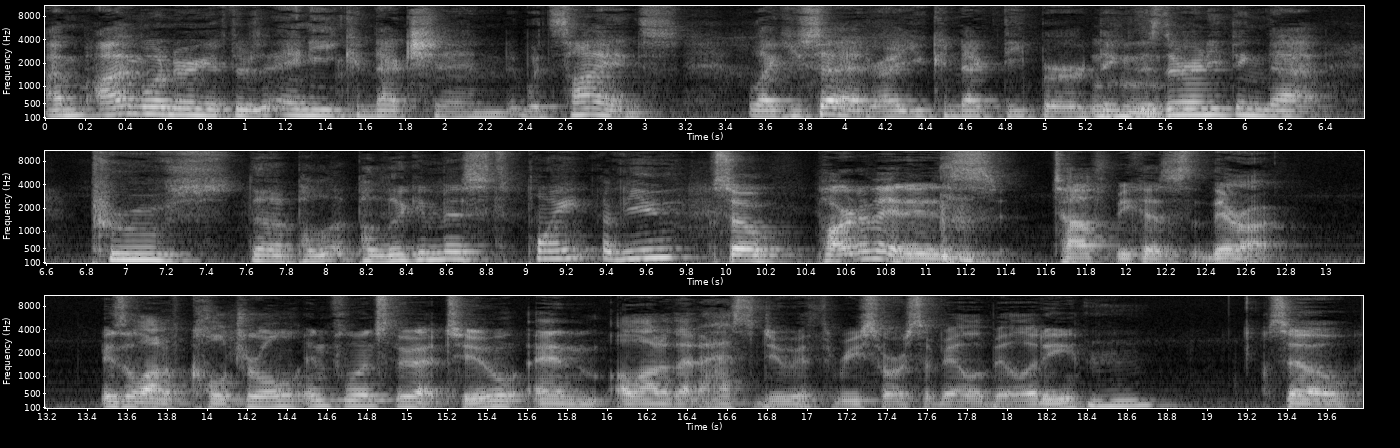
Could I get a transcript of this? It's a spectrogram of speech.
I'm I'm wondering if there's any connection with science, like you said, right? You connect deeper. Think, Mhm. Is there anything that proves the poly- polygamist point of view? so part of it is tough because there are is a lot of cultural influence through that too, and a lot of that has to do with resource availability. So,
